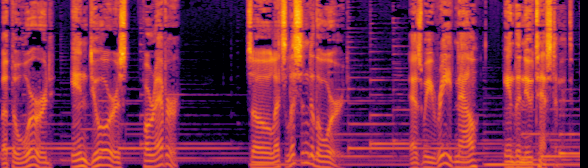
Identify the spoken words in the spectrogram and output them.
but the Word endures forever. So let's listen to the Word as we read now in the New Testament.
